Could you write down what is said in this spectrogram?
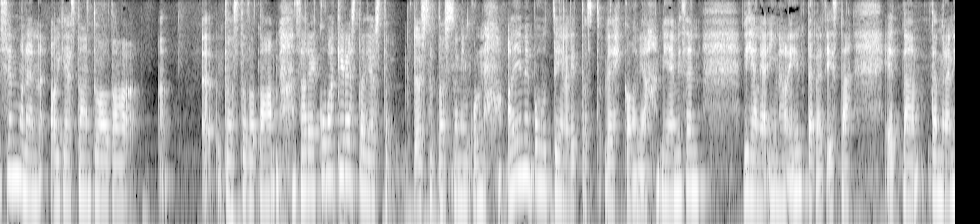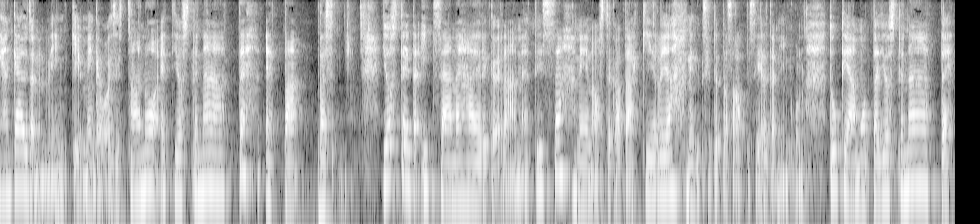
semmonen oikeastaan tuolta tuosta tota, sarjakuvakirjasta, josta tuossa josta niin kun aiemmin puhuttiin, eli tuosta Vehkoon ja Niemisen vihan ja inhan internetistä, että tämmöinen ihan käytännön vinkki, minkä voisit sanoa, että jos te näette, että täs, jos teitä itseään häiriköidään netissä, niin ostakaa tämä kirja, niin sitten te saatte sieltä niin kun tukea, mutta jos te näette,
